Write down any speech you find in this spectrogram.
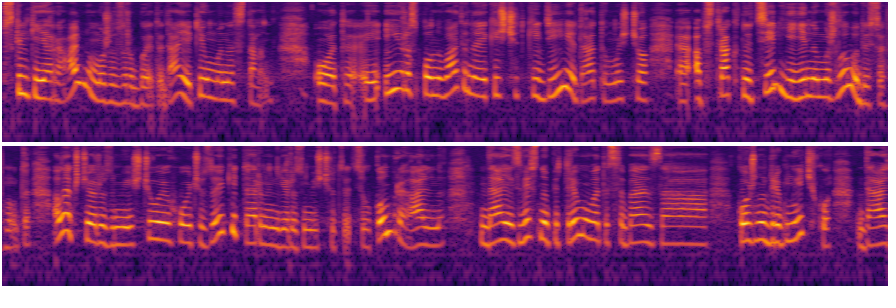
скільки я реально можу зробити, да, який у мене стан. От, і- і розпланувати на якісь чіткі дії, да, тому що е, абстрактну ціль її неможливо досягнути. Але якщо я розумію, що я хочу, за який термін, я розумію, що це цілком реально. Да, і, звісно, підтримувати себе за кожну дрібничку, да,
